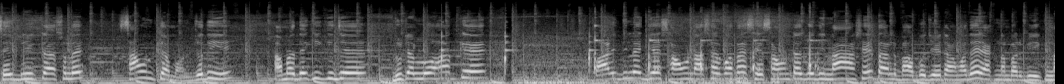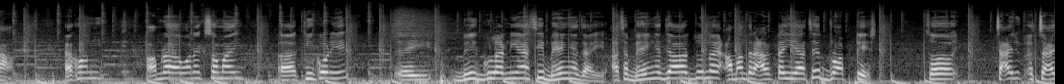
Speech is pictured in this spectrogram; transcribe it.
সেই ব্রিকটা আসলে সাউন্ড কেমন? যদি আমরা দেখি কি যে দুটা লোহাকে বাড়ি দিলে যে সাউন্ড আসার কথা সেই সাউন্ডটা যদি না আসে, তাহলে ভাববো যে এটা আমাদের এক নম্বর ব্রিক না। এখন আমরা অনেক সময় কি করি, এই ব্রিকগুলো নিয়ে আসি, ভেঙে যায় আচ্ছা ভেঙে যাওয়ার জন্য আমাদের আরেকটা ইয়ে আছে ড্রপ টেস্ট তো চার চার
